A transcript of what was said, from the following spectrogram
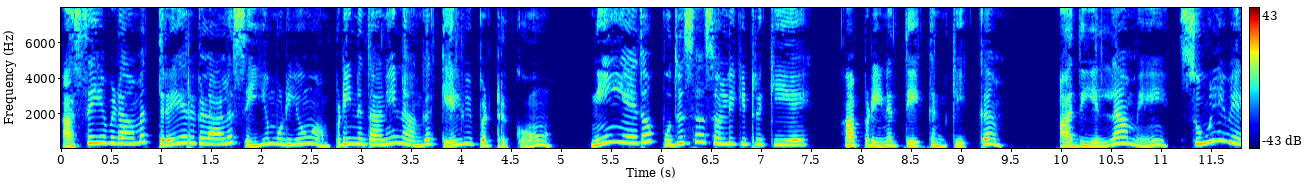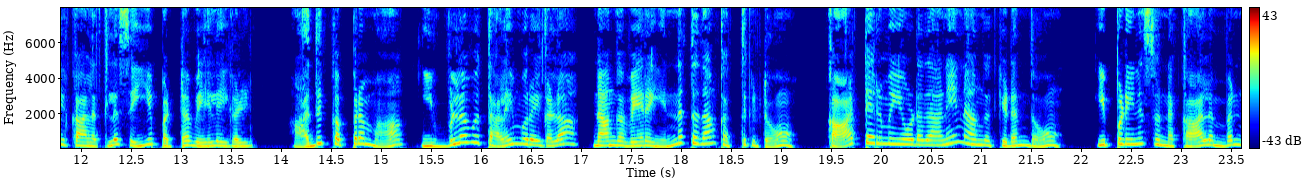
அசைய விடாம திரையர்களால செய்ய முடியும் அப்படின்னு தானே நாங்க கேள்விப்பட்டிருக்கோம். நீ ஏதோ புதுசா சொல்லிக்கிட்டு இருக்கியே அப்படின்னு தேக்கன் கேட்க அது எல்லாமே சூழிவேல் காலத்துல செய்யப்பட்ட வேலைகள். அதுக்கப்புறமா இவ்வளவு தலைமுறைகளா நாங்க வேற என்னத்தை தான் கத்துக்கிட்டோம்? காட்டெருமையோட தானே நாங்க கிடந்தோம்? இப்படின்னு சொன்ன காலம்பன்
